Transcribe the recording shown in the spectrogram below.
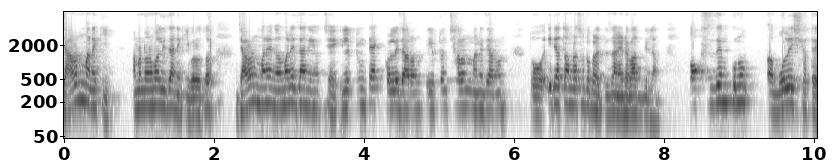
জারণ মানে কি? আমরা নর্মালি জানি কি বলতো? জারণ মানে নর্মালি জানি হচ্ছে ইলেকট্রন ত্যাগ করলে জারণ ইলেকট্রন ছাড়ন মানে জারণ। তো এটা তো আমরা ছোটবেলাতে জানি, এটা বাদ দিলাম। অক্সিজেন কোনো মোলের সাথে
